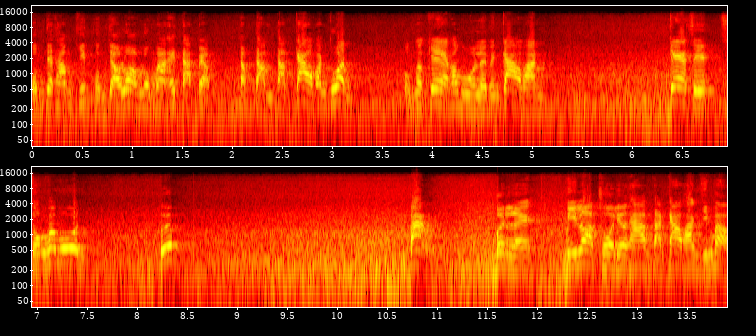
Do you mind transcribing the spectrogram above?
ผมจะทำคลิปผมจะเอารอบลงมาให้ตัดแบบต่ำๆตัดเก้าพันท้วน ผมก็แก้ข้อมูลเลยเป็นเก้าพันแก้เสร็จส่งข้อมูลปึ๊บปั้งเบิ้ลเลย มีรอบโชว์เรียวไทม์ตัดเก้าพันจริงเปล่า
